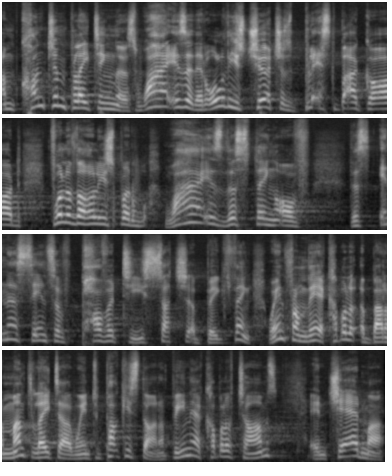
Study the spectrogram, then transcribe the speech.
I'm contemplating this. Why is it that all of these churches, blessed by God, full of the Holy Spirit, why is this thing of this inner sense of poverty such a big thing. Went from there, a couple of, about a month later, I went to Pakistan. I've been there a couple of times, and Chad, my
